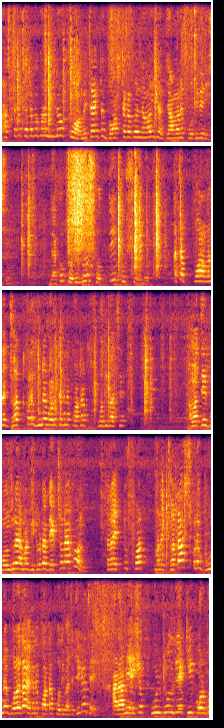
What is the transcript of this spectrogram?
পাঁচ টাকা, ছ টাকা করে নিলেও কম। এটা একটা দশ টাকা করে নেওয়াই যাব যা মানে প্রদীপের ইসে দেখো, প্রদীপগুলো সত্যিই খুব সুন্দর। আচ্ছা মানে ঝট করে গুনে বলো তো এখানে কটা প্রদীপ আছে। আমার যে বন্ধুরা আমার ভিডিওটা দেখছ না এখন, তারা একটু ফট মানে ঝটাস করে গুনে বলে দাও এখানে কটা প্রদীপ আছে, ঠিক আছে? আর আমি এইসব ফুল টুল দিয়ে কি করব,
